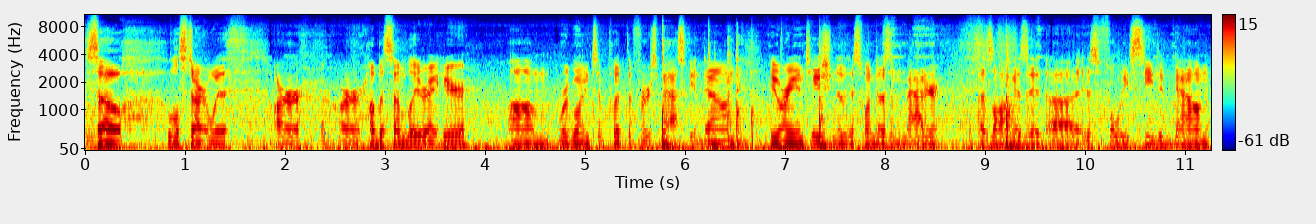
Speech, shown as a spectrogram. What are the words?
So we'll start with our, our hub assembly right here. Um, we're going to put the first basket down. The orientation of this one doesn't matter as long as it uh, is fully seated down.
